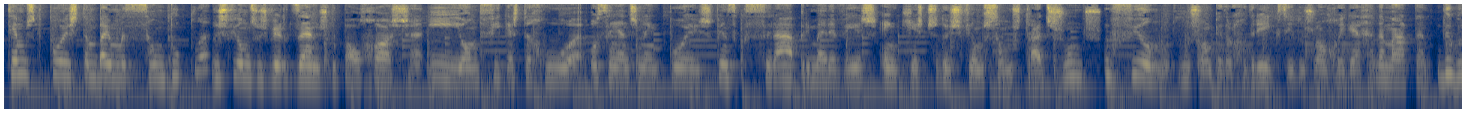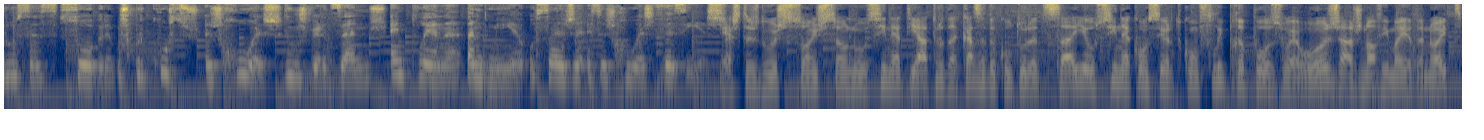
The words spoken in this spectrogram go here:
Temos depois também uma sessão dupla dos filmes Os Verdes Anos do Paulo Rocha e Onde Fica Esta Rua, ou Sem Antes Nem Depois. Penso que será a primeira vez em que estes dois filmes são mostrados juntos. O filme do João Pedro Rodrigues e do João Rui Guerra da Mata debruça-se sobre os percursos, as ruas dos Verdes Anos em plena pandemia, ou seja, essas ruas vazias. Estas duas sessões são no Cineteatro da Casa da Cultura de Ceia. O Cineconcerto com Filipe Raposo é hoje, às nove e meia da noite,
